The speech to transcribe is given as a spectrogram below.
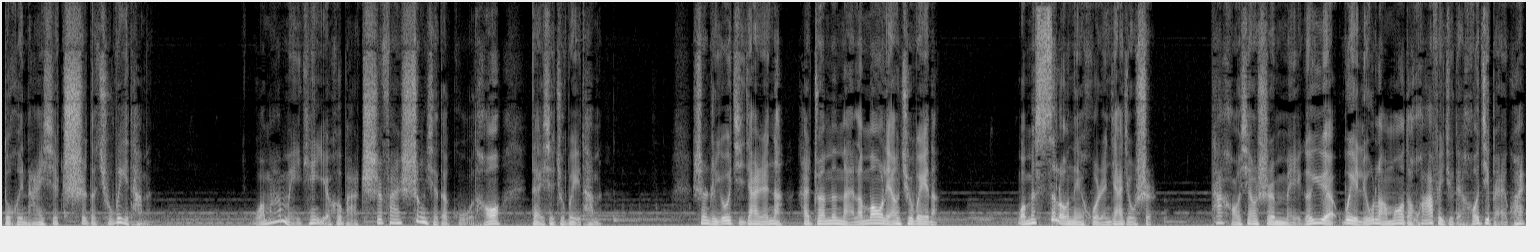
都会拿一些吃的去喂它们。我妈每天也会把吃饭剩下的骨头带下去喂它们。甚至有几家人呢，还专门买了猫粮去喂呢。我们四楼那户人家就是，他好像是每个月喂流浪猫的花费就得好几百块。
